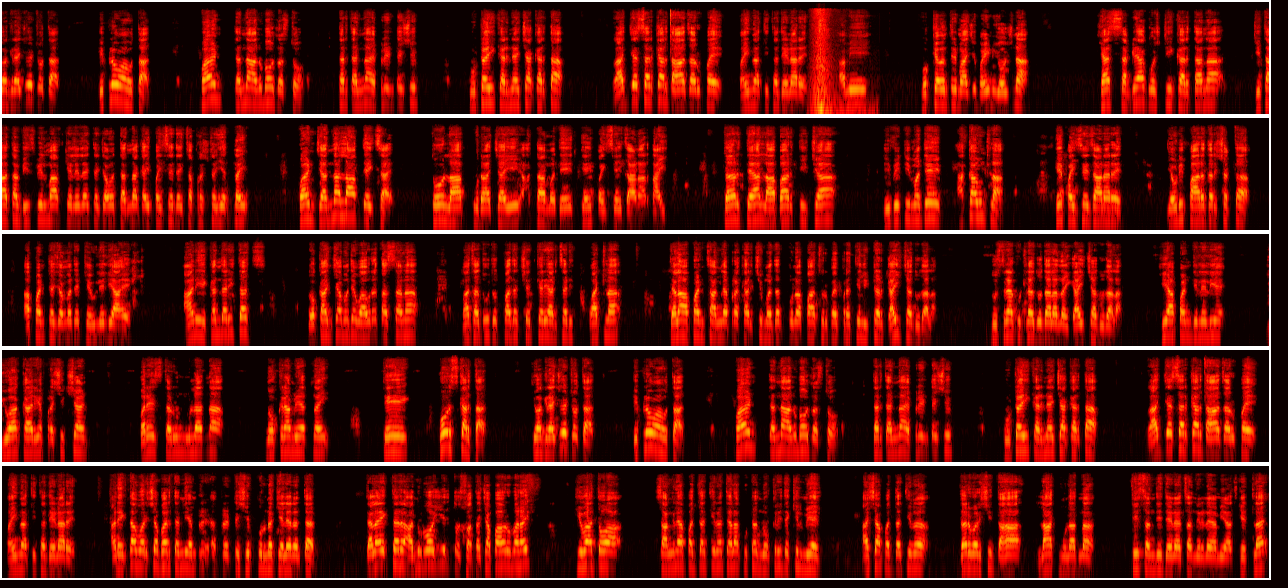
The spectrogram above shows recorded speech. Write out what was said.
किंवा ग्रॅज्युएट होतात डिप्लोमा होतात पण त्यांना अनुभव नसतो. तर त्यांना अप्रेंटिसशिप कुठंही करण्याच्या करता राज्य सरकार दहा हजार रुपये महिना तिथं देणार आहे. आम्ही मुख्यमंत्री माझी बहीण योजना ह्या सगळ्या गोष्टी करताना जिथं आता वीज बिल माफ केलेलं आहे त्याच्यावर त्यांना काही पैसे द्यायचा प्रश्न येत नाही. पण ज्यांना लाभ द्यायचा आहे तो लाभ कुणाच्याही हातामध्ये ते पैसे जाणार नाही तर त्या लाभार्थीच्या डीबीटी मध्ये अकाउंटला हे पैसे जाणार आहेत. एवढी पारदर्शकता आपण त्याच्यामध्ये ठेवलेली आहे. आणि एकंदरीतच लोकांच्या मध्ये वावरत असताना माझा दूध उत्पादक शेतकरी अडचणीत वाटला. त्याला आपण चांगल्या प्रकारची मदत पुन्हा पाच रुपये प्रति लिटर गाईच्या दुधाला. दुसऱ्या कुठल्या दुधाला नाही गाईच्या दुधाला. ही आपण दिलेली आहे. युवा कार्य प्रशिक्षण बरेच तरुण मुलांना नोकऱ्या मिळत नाही. ते कोर्स करतात किंवा ग्रॅज्युएट होतात डिप्लोमा होतात पण त्यांना अनुभव नसतो. तर त्यांना अप्रेंटिसशिप कुठंही करण्याच्या करता राज्य सरकार दहा हजार रुपये महिना तिथं देणार आहे. आणि एकदा वर्षभर त्यांनी अप्रेंटिसशिप पूर्ण केल्यानंतर त्याला एकतर अनुभव येईल तो स्वतःच्या पावर उभा राहील किंवा तो चांगल्या पद्धतीनं त्याला कुठं नोकरी देखील मिळेल. अशा पद्धतीनं दरवर्षी दहा लाख मुलांना ती संधी देण्याचा निर्णय आम्ही आज घेतलाय.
